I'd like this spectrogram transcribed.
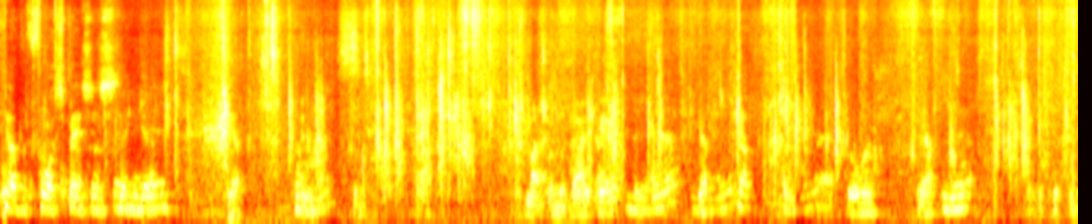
You the four spaces they can get. Yep. Much of the back there. Yep. Back doors, yep. And the kitchen.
